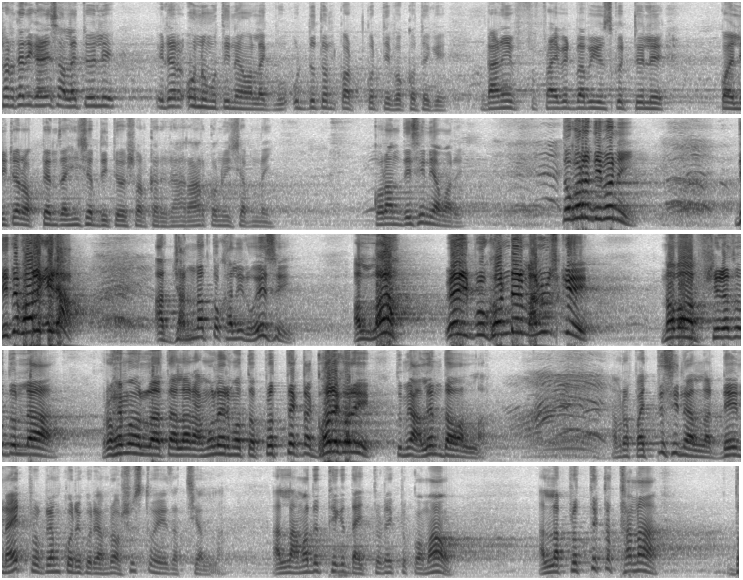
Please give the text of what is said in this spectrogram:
সরকারি গাড়ি চালাইতে হইলে এটার অনুমতি নেওয়া লাগবে ঊর্ধ্বতন কর্ত- কর্তৃপক্ষ থেকে। গাড়ি প্রাইভেটভাবে ইউজ করতে হলে কয় লিটার অকটেন যায় হিসাব দিতে হয় সরকারের, আর আর কোনো হিসাব নেই। কোরআন দিছিনি আমারে। তো করে দিবনি দিতে পারে কিনা আর জান্নাত তো খালি রয়েছে। আল্লাহ এই ভূখণ্ডের মানুষকে নবাব সিরাজউদ্দৌল্লাহ রহেমউল্লাহ তালার আমলের মতো প্রত্যেকটা ঘরে ঘরে তুমি আলেম দাও আল্লাহ। আমরা পাইতেছি না আল্লাহ। ডে নাইট প্রোগ্রাম করে করে আমরা অসুস্থ হয়ে যাচ্ছি আল্লাহ। আল্লাহ আমাদের থেকে দায়িত্বটা একটু কমাও। আল্লাহ প্রত্যেকটা থানা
